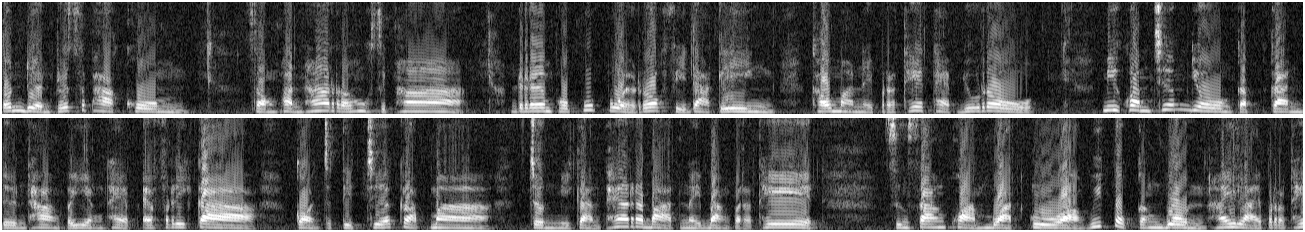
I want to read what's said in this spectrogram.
ต้นเดือนพฤษภาคม 2565 เริ่มพบผู้ป่วยโรคฝีดาดลิง เข้ามาในประเทศแถบยุโรป มีความเชื่อมโยงกับการเดินทางไปยังแถบแอฟริกา ก่อนจะติดเชื้อกลับมา จนมีการแพร่ระบาดในบางประเทศ ซึ่งสร้างความหวาดกลัววิตกกังวลให้หลายประเท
